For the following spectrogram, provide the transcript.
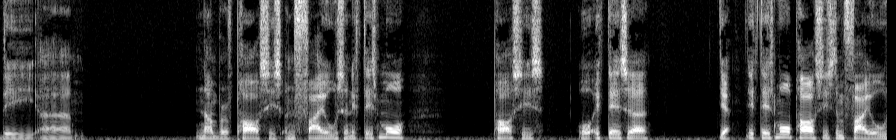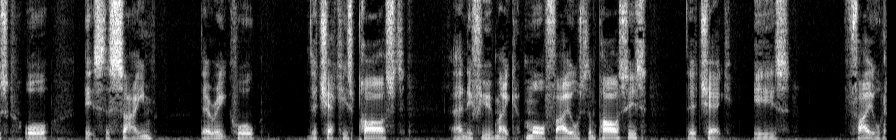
the um, number of passes and fails, and if there's more passes, or if there's a yeah, if there's more passes than fails, or it's the same, they're equal, the check is passed, and if you make more fails than passes, the check is failed.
